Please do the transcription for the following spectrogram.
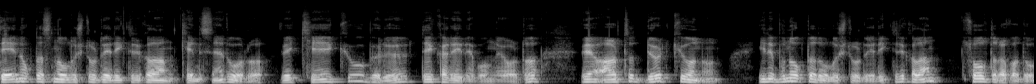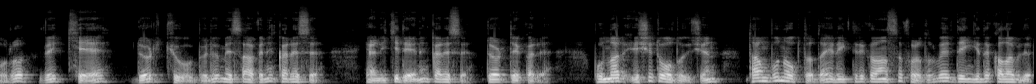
D noktasında oluşturduğu elektrik alan kendisine doğru ve KQ bölü D kare ile bulunuyordu. Ve artı 4Q'nun yine bu noktada oluşturduğu elektrik alan sol tarafa doğru ve K 4Q bölü mesafenin karesi. Yani 2D'nin karesi 4D kare. Bunlar eşit olduğu için tam bu noktada elektrik alan sıfırdır ve dengede kalabilir.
